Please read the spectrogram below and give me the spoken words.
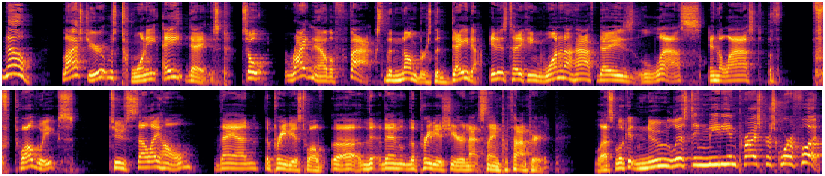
No, last year it was 28 days. So, right now, the facts, the numbers, the data, it is taking one and a half days less in the last 12 weeks to sell a home than the previous 12 uh, than the previous year in that same time period. Let's look at new listing median price per square foot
